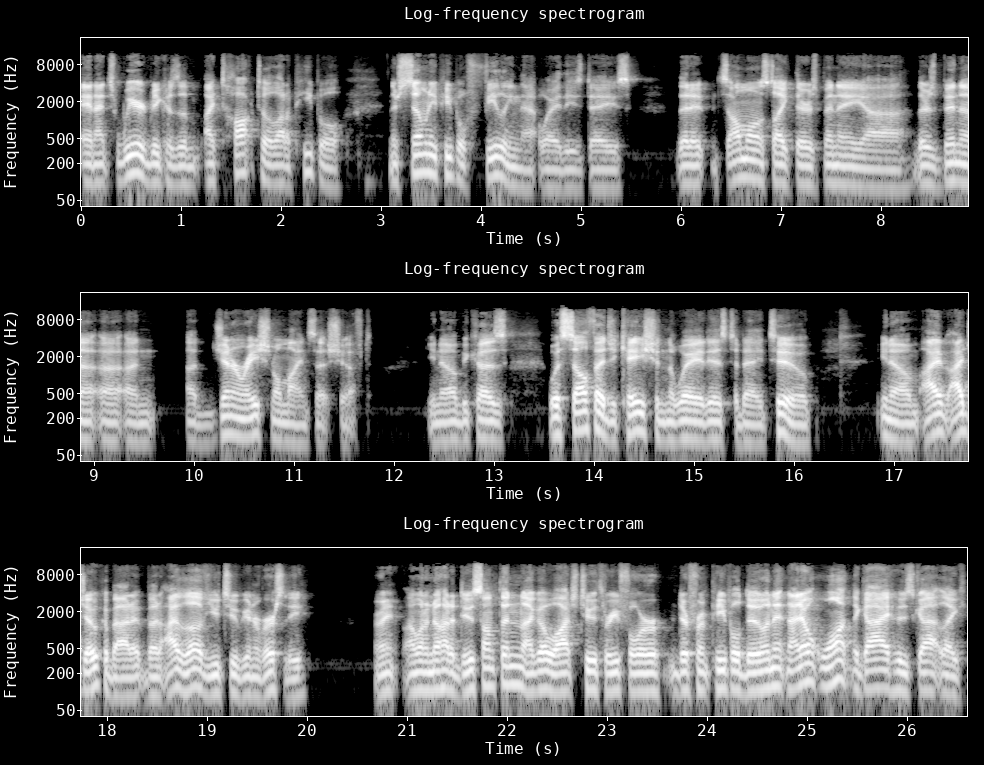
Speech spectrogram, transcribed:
and it's weird because I talk to a lot of people. There's so many people feeling that way these days that it, it's almost like there's been a uh, there's been a, a, a a generational mindset shift, you know, because with self education the way it is today too you know I, I joke about it but i love youtube university right? I want to know how to do something. I go watch two, three, four different people doing it. And I don't want the guy who's got like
